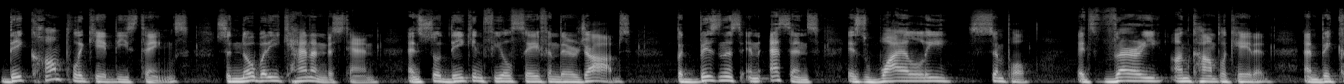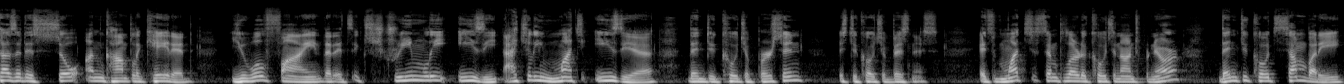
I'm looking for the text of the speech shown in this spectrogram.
they complicate these things so nobody can understand and so they can feel safe in their jobs. But business, in essence, is wildly simple. It's very uncomplicated. And because it is so uncomplicated, you will find that it's extremely easy, actually, much easier than to coach a person is to coach a business. It's much simpler to coach an entrepreneur than to coach somebody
